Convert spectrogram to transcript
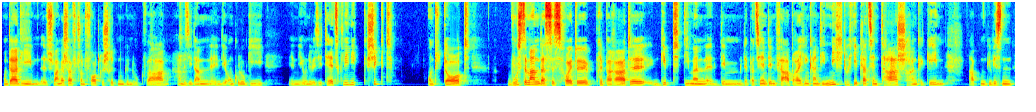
Und da die Schwangerschaft schon fortgeschritten genug war, haben wir sie dann in die Onkologie, in die Universitätsklinik geschickt und dort wusste man, dass es heute Präparate gibt, die man dem, der Patientin verabreichen kann, die nicht durch die Plazentarschranke gehen. Ab einem gewissen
